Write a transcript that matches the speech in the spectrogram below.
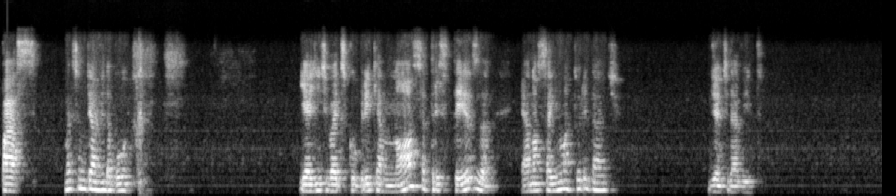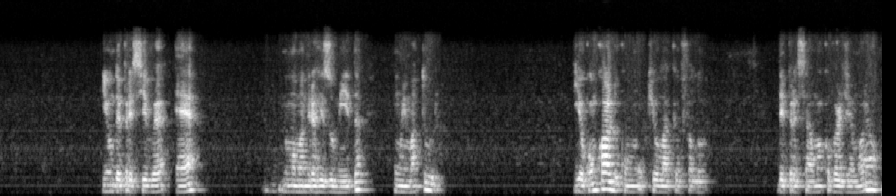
paz, como é que você não tem uma vida boa? E a gente vai descobrir que a nossa tristeza é a nossa imaturidade diante da vida. E um depressivo é, é numa maneira resumida, um imaturo. E eu concordo com o que o Lacan falou. Depressão é uma covardia moral.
